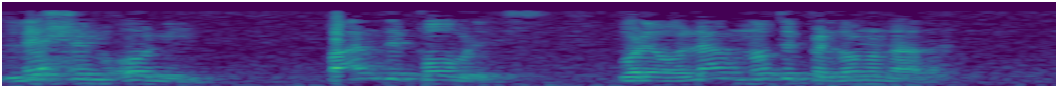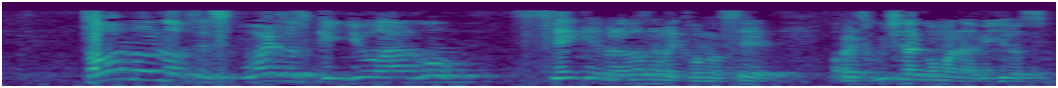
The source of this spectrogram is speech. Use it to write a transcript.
Lehem Oni, pan de pobres. Boreolam, no te perdono nada. Todos los esfuerzos que yo hago, sé que me los vas a reconocer. Ahora escuchen algo maravilloso.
